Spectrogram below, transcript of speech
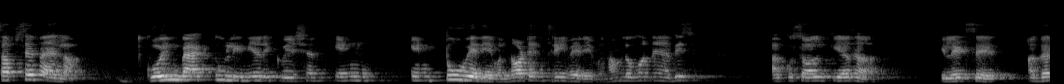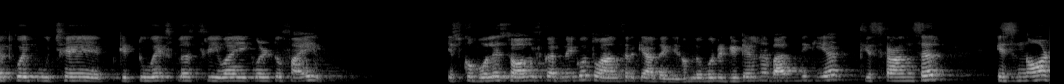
सबसे पहला going back to linear equation in in two variable not in three variable हम लोगों ने अभी आपको सॉल्व किया था कि लेट से अगर कोई पूछे कि two X plus three Y equal to five इसको बोले सॉल्व करने को तो आंसर क्या देंगे? हम लोगों ने डिटेल में बात भी किया, किसका answer is not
